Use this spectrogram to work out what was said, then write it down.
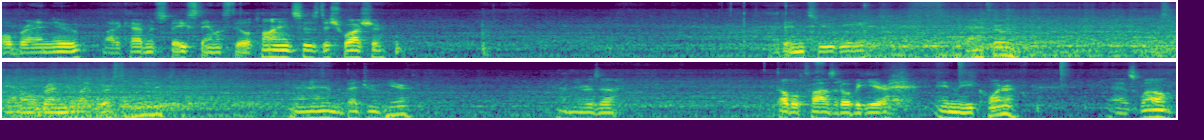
all brand new, a lot of cabinet space, stainless steel appliances, dishwasher. Head into the bathroom. Once again, all brand new like the rest of the unit. And the bedroom here. And there is a double closet over here in the corner as well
